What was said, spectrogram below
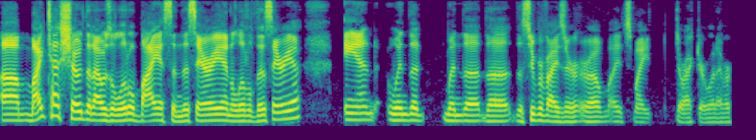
um, my test showed that I was a little biased in this area and a little this area. And when the when the the the supervisor or um, it's my director or whatever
